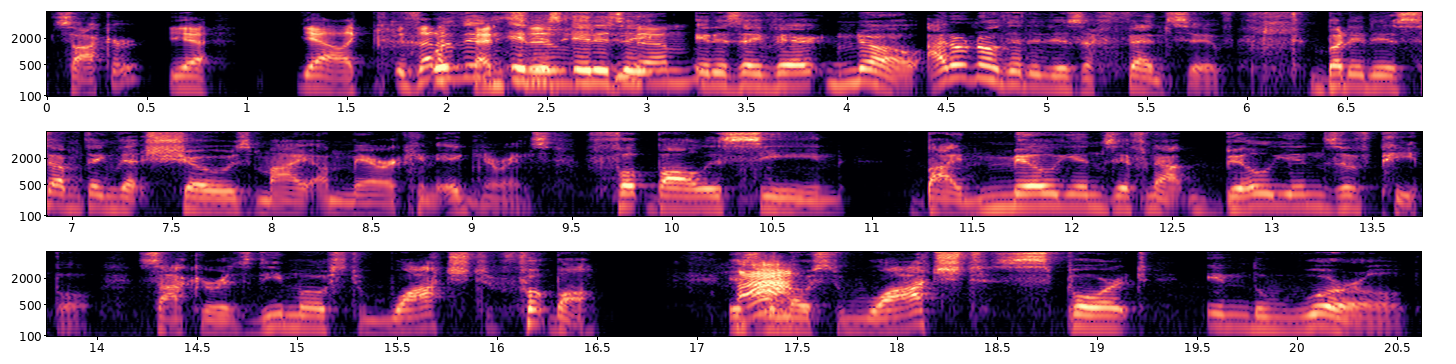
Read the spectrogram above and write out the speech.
soccer. Yeah. Yeah, like is that Well, offensive it is. It is to a. them? It is a very no. I don't know that it is offensive, but it is something that shows my American ignorance. Football is seen by millions, if not billions, of people. Soccer is the most watched. Football is Ah! the most watched sport in the world.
